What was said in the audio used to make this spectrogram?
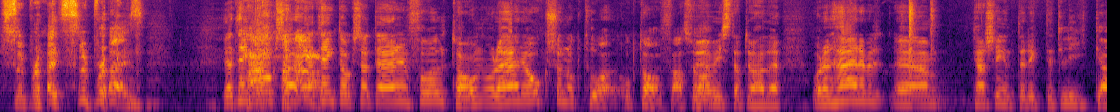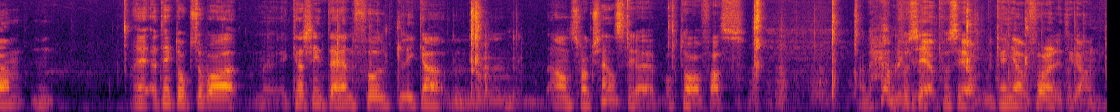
Surprise, surprise! Jag tänkte, också, jag tänkte också att det är en full tone och det här är också en oktavfast. Och Ja. jag visste att du hade... Och den här är väl eh, kanske inte riktigt lika... mm, eh, jag tänkte också vara eh, kanske inte en fullt lika mm, anslagskänslig oktavfast. Ja, det här blir Får kul. se, får se om vi kan jämföra lite grann.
